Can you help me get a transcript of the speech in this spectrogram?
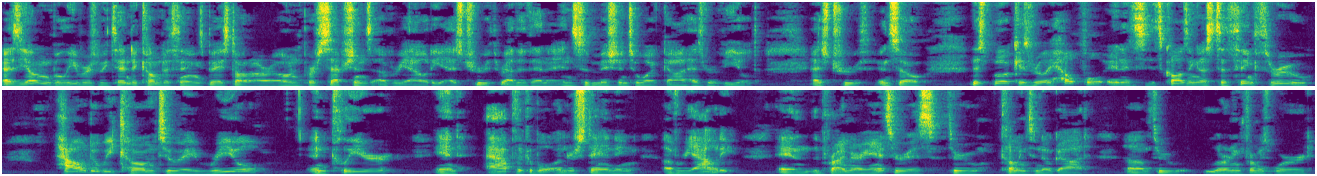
as young believers, we tend to come to things based on our own perceptions of reality as truth rather than in submission to what God has revealed as truth. And so this book is really helpful and it's, it's causing us to think through how do we come to a real and clear and applicable understanding of reality. And the primary answer is through coming to know God um, through learning from His Word.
